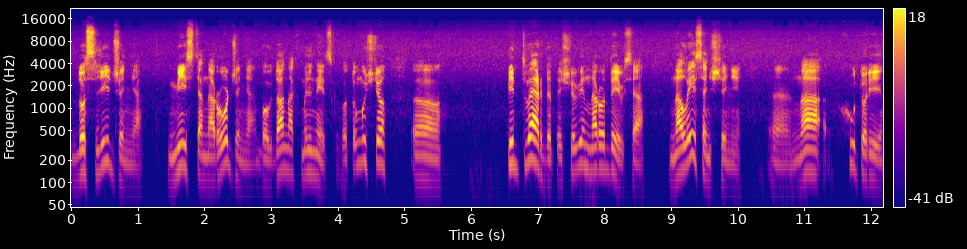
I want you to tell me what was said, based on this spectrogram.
дослідження місця народження Богдана Хмельницького, тому що е, підтвердити, що він народився на Лисянщині, е, на хуторі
